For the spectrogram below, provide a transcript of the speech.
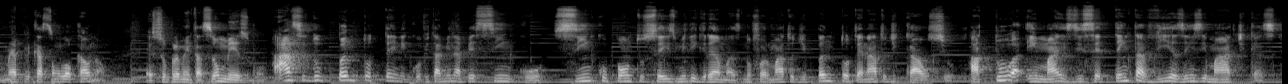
Não é aplicação local não é suplementação mesmo. Ácido pantotênico, vitamina B5, 5,6 miligramas, no formato de pantotenato de cálcio. Atua em mais de 70 vias enzimáticas,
